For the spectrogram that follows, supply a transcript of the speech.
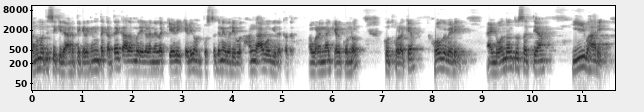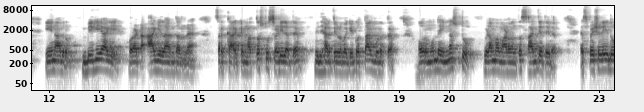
ಅನುಮತಿ ಸಿಕ್ಕಿದೆ. ಆರ್ಥಿಕ ಇಂಥ ಕತೆ, ಕಾದಂಬರಿಗಳನ್ನೆಲ್ಲ ಕೇಳಿ ಕೇಳಿ ಒಂದು ಪುಸ್ತಕನೇ ಬರೀಬಹುದು ಹಂಗಾಗೋಗಿದೆ ಕತೆ. ಅವುಗಳನ್ನ ಕೇಳ್ಕೊಂಡು ಕೂತ್ಕೊಳ್ಳೋಕೆ ಹೋಗಬೇಡಿ. ಆ್ಯಂಡ್ ಒಂದಂತೂ ಸತ್ಯ, ಈ ಬಾರಿ ಏನಾದರೂ ಬಿಗಿಯಾಗಿ ಹೋರಾಟ ಆಗಿಲ್ಲ ಅಂತಂದರೆ ಸರ್ಕಾರಕ್ಕೆ ಮತ್ತಷ್ಟು ಸಡಿಲತೆ ವಿದ್ಯಾರ್ಥಿಗಳ ಬಗ್ಗೆ ಗೊತ್ತಾಗ್ಬಿಡುತ್ತೆ. ಅವ್ರ ಮುಂದೆ ಇನ್ನಷ್ಟು ವಿಳಂಬ ಮಾಡುವಂಥ ಸಾಧ್ಯತೆ ಇದೆ. ಎಸ್ಪೆಷಲಿ ಇದು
